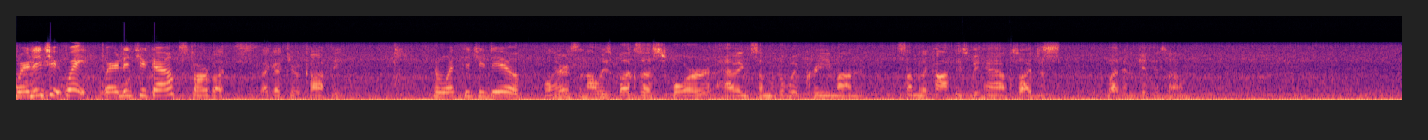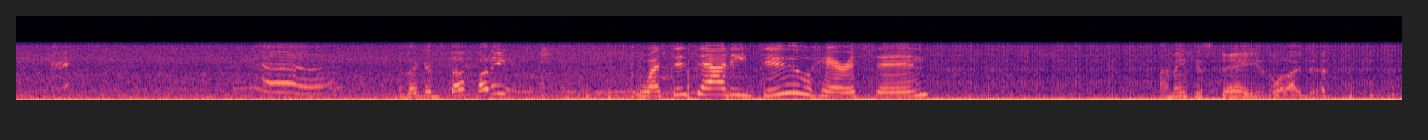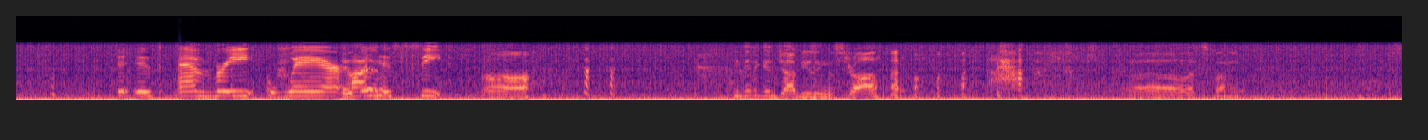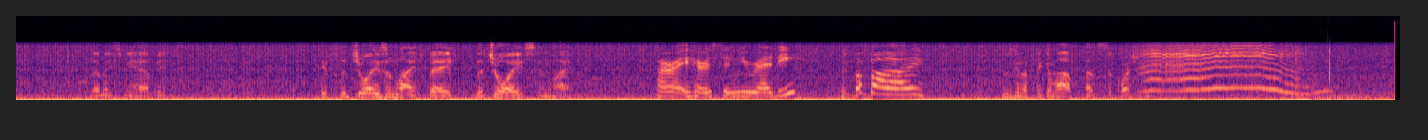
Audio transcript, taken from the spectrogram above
Where did you, wait, where did you go? Starbucks. I got you a coffee. And what did you do? Well, Harrison always bugs us for having some of the whipped cream on some of the coffees we have, so I just let him get his own. Is that good stuff, buddy? What did Daddy do, Harrison? I made his day, is what I did. It is everywhere Is on it? his seat. Oh. he did a good job using the straw, though. oh, that's funny. That makes me happy. It's the joys in life, Bay. The joys in life. All right, Harrison, you ready? Say bye-bye. Who's going to pick him up? That's the question.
